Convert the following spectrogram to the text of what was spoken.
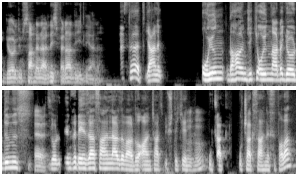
Gördüğüm sahnelerde hiç fena değildi yani. Evet, evet. Yani oyun daha önceki oyunlarda gördüğümüz Evet. gördüklerimize benzeyen sahneler de vardı. O Uncharted 3'teki Hı hı. uçak uçak sahnesi falan.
